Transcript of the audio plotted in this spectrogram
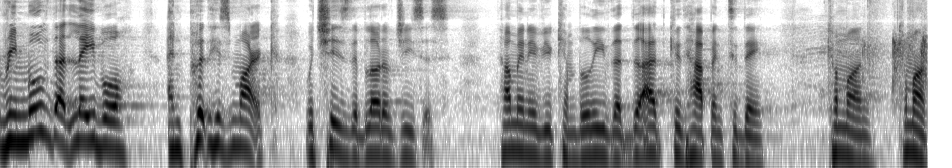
remove that label and put his mark, which is the blood of Jesus. How many of you can believe that that could happen today? Come on, come on.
